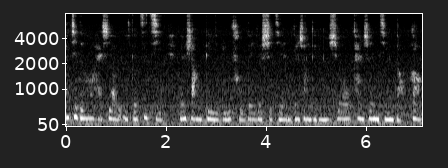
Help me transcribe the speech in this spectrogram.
要记得哦，还是要有一个自己跟上帝独处的一个时间，跟上帝灵修、看圣经、祷告。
